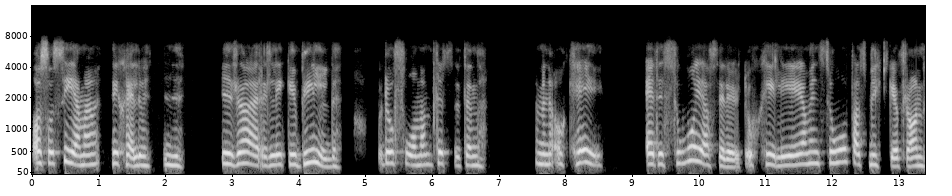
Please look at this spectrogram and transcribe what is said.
Och så ser man sig själv i i rörlig bild. Och då får man plötsligt en, men okej, okay, är det så jag ser ut och skiljer jag mig så pass mycket från,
